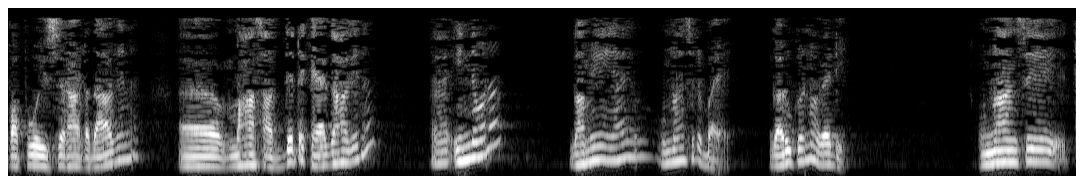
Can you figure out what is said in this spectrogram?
පපුව ඉස්සරහට දාගෙන මහා සද්දෙට කෑ ගහගෙන ඉන්නවනම් ගමේ අය උන්වහන්සේට බයයි. ගරු කරනවා වැඩි. උන්වහන්සේට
